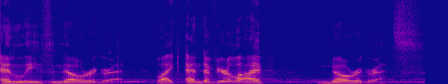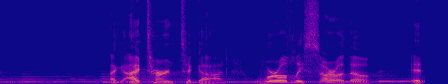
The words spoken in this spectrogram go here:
and leaves no regret. Like end of your life, no regrets. Like I turn to God. Worldly sorrow, though, it,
